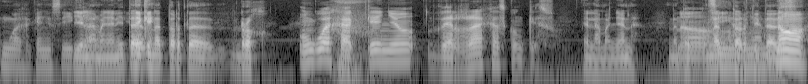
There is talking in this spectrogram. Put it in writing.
Un oaxaqueño, sí. y en la mañanita ¿De una torta rojo. Un oaxaqueño de rajas con queso. En la mañana. Una, No. tor- Sí, una en la tortita de No,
